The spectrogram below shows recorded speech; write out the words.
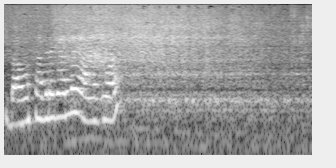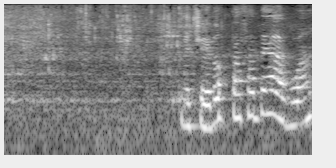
Vamos a agregarle agua. Le eché dos tazas de agua.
